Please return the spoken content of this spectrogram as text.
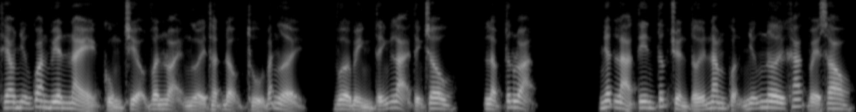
theo những quan viên này cùng triệu vân loại người thật động thủ bắt người, vừa bình tĩnh lại Tịnh Châu, lập tức loạn. Nhất là tin tức truyền tới năm quận những nơi khác về sau,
